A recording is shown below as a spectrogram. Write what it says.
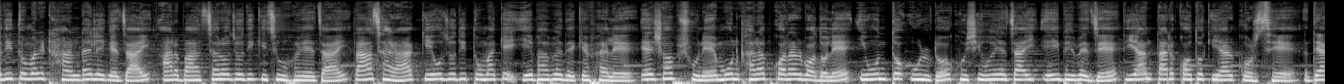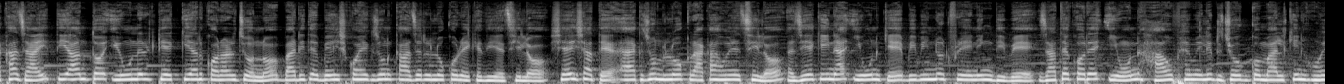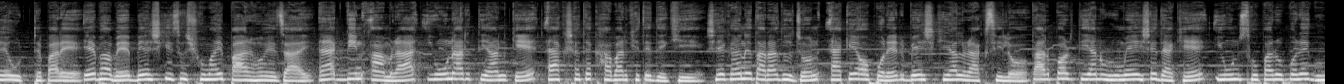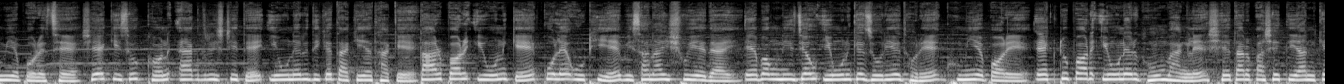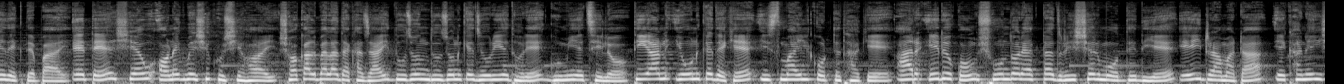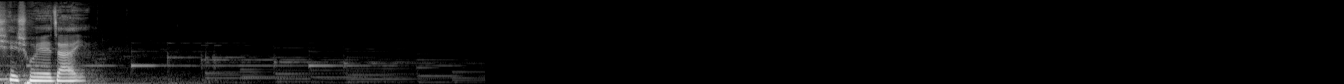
যদি তোমার ঠান্ডায় লেগে যায় আর বাচ্চারও যদি কিছু হয়ে যায়, তাছাড়া কেউ যদি তোমাকে এভাবে দেখে ফেলে। এসব শুনে মন খারাপ করার বদলে ইউন তো উল্টো খুশি হয়ে যায় এই ভেবে যে তিয়ান তার কত কেয়ার করছে। দেখা যায় তিয়ান তো ইউনের টেক কেয়ার করার জন্য বাড়িতে বেশ কয়েকজন কাজের লোকও রেখে দিয়েছিল। সেই সাথে একজন লোক রাখা হয়েছিল যে কিনা ইউনকে বিভিন্ন ট্রেনিং দিবে, যাতে করে ইউন হাউ ফ্যামিলির যোগ্য মালকিন হয়ে উঠতে পারে। এভাবে বেশ কিছু সময় পার হয়ে যায়। একদিন আমরা ইউন আর তিয়ানকে একসাথে খাবার খেতে দেখি। সেখানে তারা দুজন একে অপরের বেশ খেয়াল রাখছিল। তারপর তিয়ান রুমে এসে দেখে ইউন সোফার উপরে ঘুমিয়ে পড়েছে। সে কিছুক্ষণ এক দৃষ্টিতে ইউনের দিকে তাকিয়ে থাকে। তারপর ইউনকে কোলে উঠিয়ে বিছানায় শুয়ে দেয় এবং নিজেও ইউনকে জড়িয়ে ধরে ঘুমিয়ে পড়ে। একটু পর ইউনের ঘুম ভাঙলে সে তার পাশে তিয়ানকে দেখতে পায়। এতে সেও অনেক বেশি খুশি হয়। সকালবেলা দেখা যায় দুজন দুজনকে জড়িয়ে ধরে ঘুমিয়েছিল। তিয়ান ইউনকে দেখে ইসমাইল করতে থাকে। আর এরকম সুন্দর একটা দৃশ্যের মধ্যে দিয়ে এই ড্রামাটা এখানেই শেষ হয়ে যায়।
